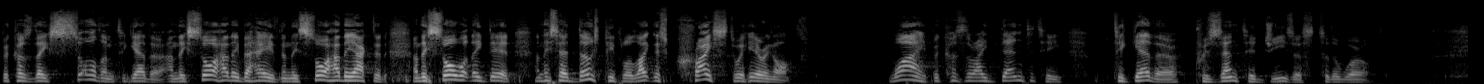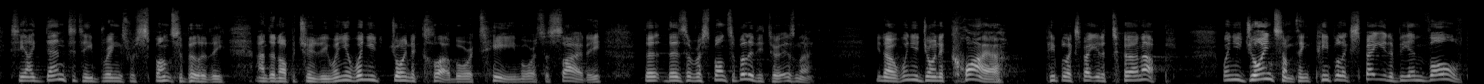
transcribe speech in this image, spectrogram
Because they saw them together and they saw how they behaved and they saw how they acted and they saw what they did. And they said, Those people are like this Christ we're hearing of. Why? Because their identity together presented Jesus to the world. See, identity brings responsibility and an opportunity. When you, when you join a club or a team or a society, there, there's a responsibility to it, isn't there? You know, when you join a choir, people expect you to turn up. When you join something, people expect you to be involved.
